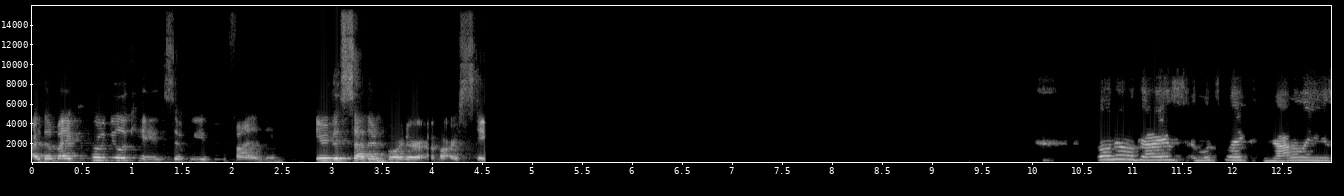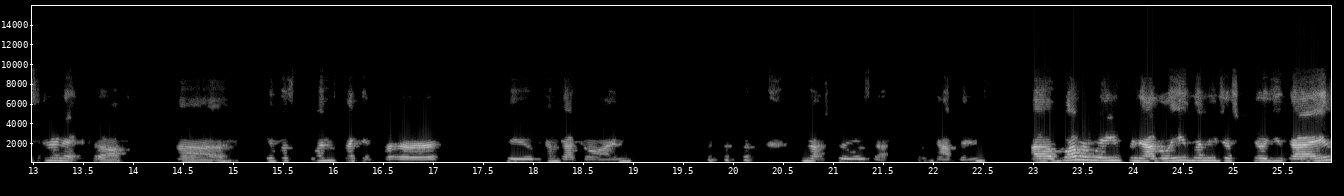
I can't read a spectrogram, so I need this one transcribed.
are the microbial caves that we have been finding near the southern border of our state. Oh no, guys, it looks like Natalie's internet cut off. Uh, give us one second for her to come back on. I'm not sure what that what happened. Uh, while we're waiting for Natalie, let me just show you guys.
